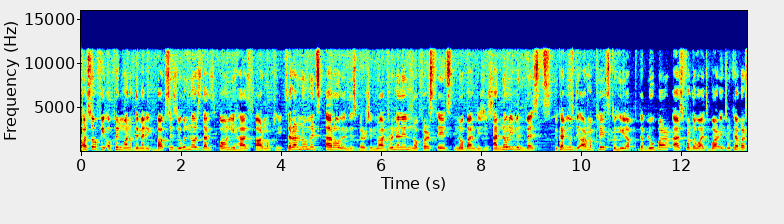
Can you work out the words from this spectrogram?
Also, if you open one of the medic boxes, you will notice that it only has armor plates. There are no meds at all in this version. No adrenaline, no first aids, no bandages, and not even vests. You can use the armor plates to heal up the blue bar as for the white bar, it recovers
